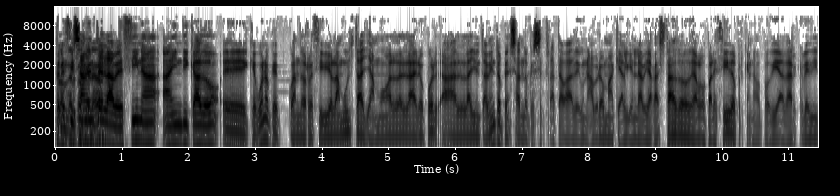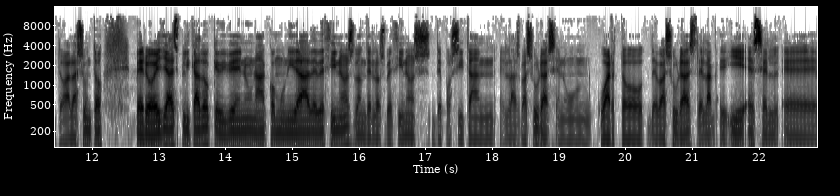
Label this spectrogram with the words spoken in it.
precisamente la vecina ha indicado eh, que bueno que cuando recibió la multa llamó al aeropuerto al ayuntamiento pensando que se trataba de una broma que alguien le había gastado de algo parecido porque no podía dar crédito al asunto pero ella ha explicado que vive en una comunidad de vecinos donde los vecinos depositan las basuras en un cuarto de basuras de la, y es el eh,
